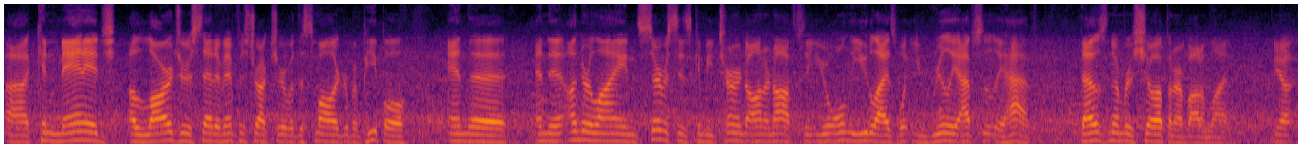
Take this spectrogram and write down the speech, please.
uh, can manage a larger set of infrastructure with a smaller group of people, and the and the underlying services can be turned on and off so you only utilize what you really absolutely have. Those numbers show up in our bottom line. Yeah,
